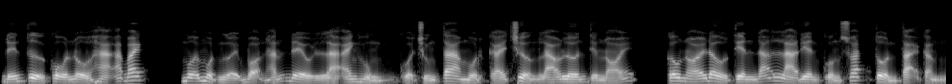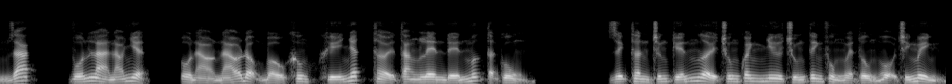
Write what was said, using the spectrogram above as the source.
đến từ cổ nổ hạ áp bách, mỗi một người bọn hắn đều là anh hùng của chúng ta một cái trưởng lao lớn tiếng nói, câu nói đầu tiên đã là điên cuồng soát tồn tại cảm giác, vốn là náo nhiệt, ồn ào náo động bầu không khí nhất thời tăng lên đến mức tận cùng. Dịch thần chứng kiến người chung quanh như chúng tinh phùng nguyệt ủng hộ chính mình,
